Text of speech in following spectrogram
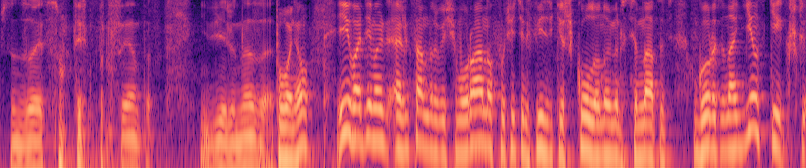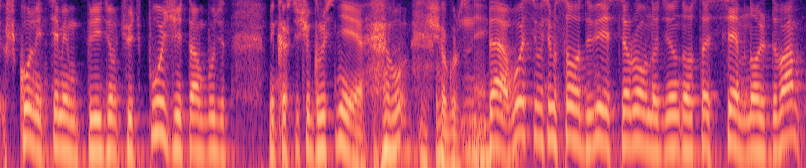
что называется, смотрел пациентов неделю назад. Понял. И Вадим Александрович Муранов, учитель физики школы номер 17 в городе Ногинске. К школьной теме мы перейдем чуть позже, там будет, мне кажется, еще грустнее. Еще грустнее. Да, 8 800 200 ровно 9702.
